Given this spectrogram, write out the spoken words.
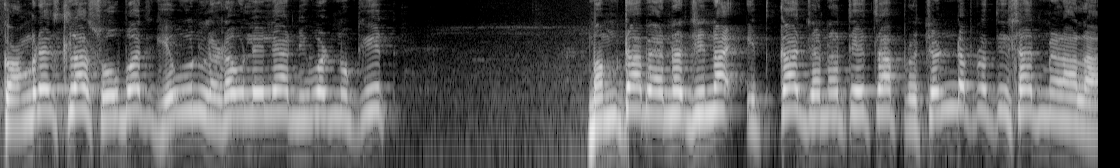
काँग्रेसला सोबत घेऊन लढवलेल्या निवडणुकीत ममता बॅनर्जींना इतका जनतेचा प्रचंड प्रतिसाद मिळाला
